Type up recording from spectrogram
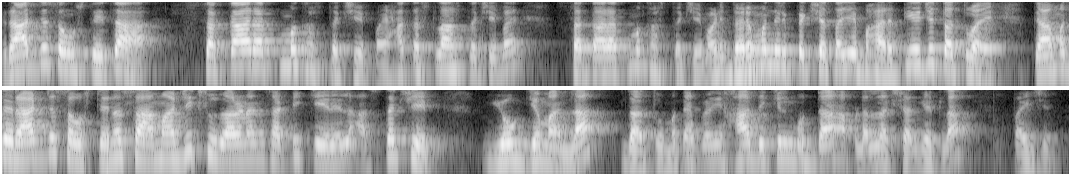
राज्य संस्थेचा सकारात्मक हस्तक्षेप आहे. हा कसला हस्तक्षेप आहे? सकारात्मक हस्तक्षेप. आणि धर्मनिरपेक्षता हे भारतीय जे तत्व आहे त्यामध्ये राज्य संस्थेनं सामाजिक सुधारणांसाठी केलेला हस्तक्षेप योग्य मानला जातो. मग त्यामुळे हा देखील मुद्दा आपल्याला लक्षात घेतला पाहिजे.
